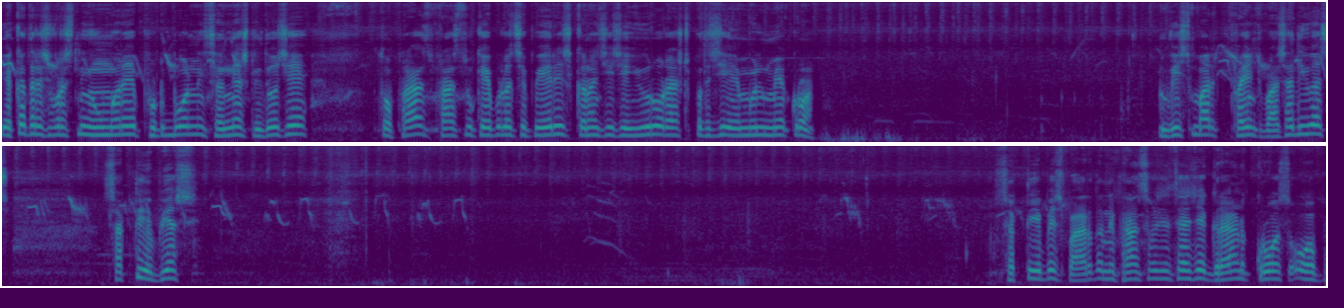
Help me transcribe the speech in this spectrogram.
એકત્રીસ વર્ષની ઉંમરે ફૂટબોલની સંન્યાસ લીધો છે? તો ફ્રાન્સ, ફ્રાન્સનું કેપિટલ છે પેરિસ, કરન્સી છે યુરો રાષ્ટ્રપતિ છે એમ્યુલ મેક્રોન. વીસ માર્ચ ફ્રેન્ચ ભાષા દિવસ. શક્તિ અભ્યાસ. શક્તિ અભ્યાસ ભારત અને ફ્રાન્સ વચ્ચે થાય છે. Grand cross of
